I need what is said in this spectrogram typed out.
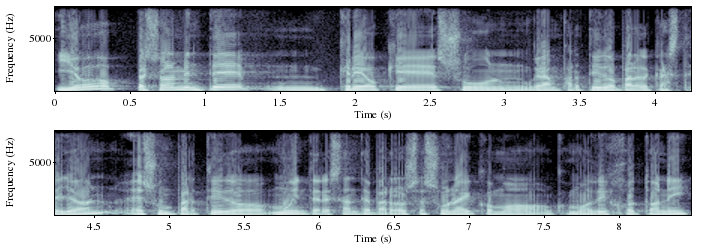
yo personalmente mm, creo que es un gran partido para el Castellón. Es un partido muy interesante para los Asuna y como, como dijo Tony,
